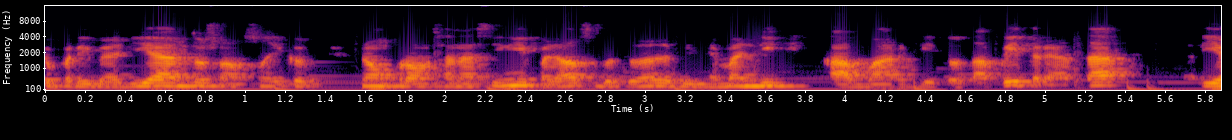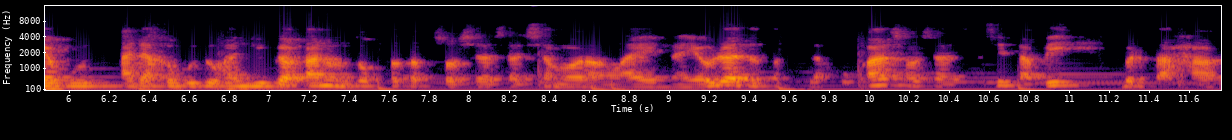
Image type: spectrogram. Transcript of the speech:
kepribadian terus langsung ikut nongkrong sana sini padahal sebetulnya lebih nyaman di kamar gitu. Tapi ternyata ya ada kebutuhan juga kan untuk tetap sosialisasi sama orang lain. Nah ya udah tetap dilakukan sosialisasi tapi bertahap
